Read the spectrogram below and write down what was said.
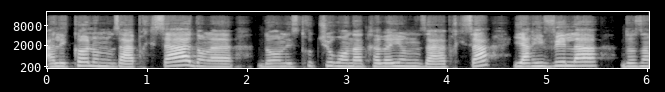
à l'école, on nous a appris ça, dans les structures où on a travaillé, on nous a appris ça et arriver là, dans un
